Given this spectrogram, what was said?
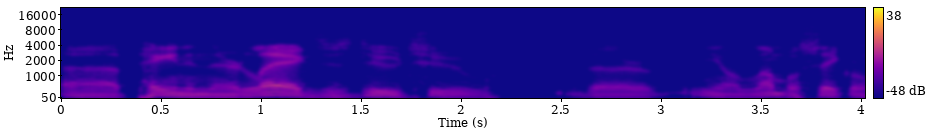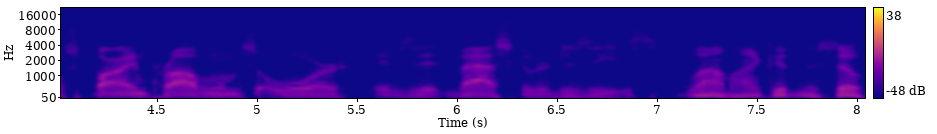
uh, pain in their legs is due to the you know lumbosacral spine problems or is it vascular disease wow my goodness so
